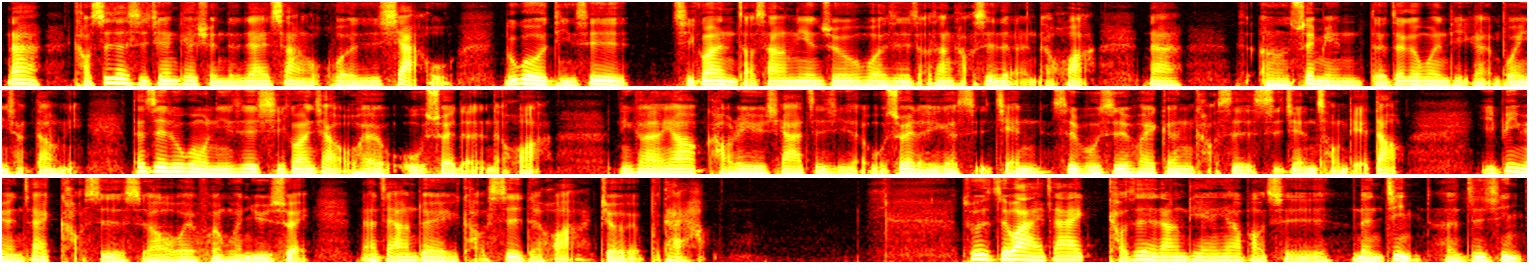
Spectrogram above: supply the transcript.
那考试的时间可以选择在上午或者是下午。如果你是习惯早上念书或者是早上考试的人的话，那嗯，睡眠的这个问题可能不会影响到你。但是如果你是习惯下午会午睡的人的话，你可能要考虑一下自己的午睡的一个时间是不是会跟考试时间重叠到，以避免在考试的时候会昏昏欲睡。那这样对于考试的话就不太好。除此之外，在考试的当天要保持冷静和自信。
